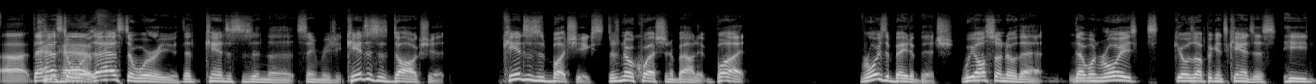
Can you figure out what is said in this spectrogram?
Uh, that has to wor- that has to worry you that Kansas is in the same region. Kansas is dog shit. Kansas is butt cheeks. There's no question about it. But Roy's a beta bitch. We Yeah. also know that that Mm. when Roy goes up against Kansas, he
